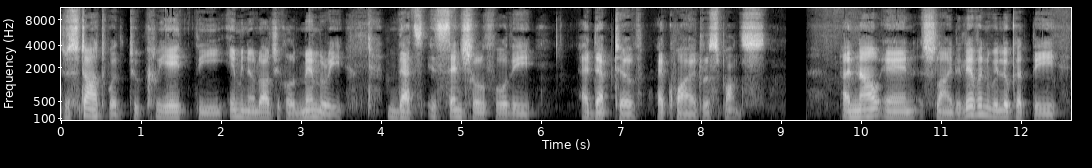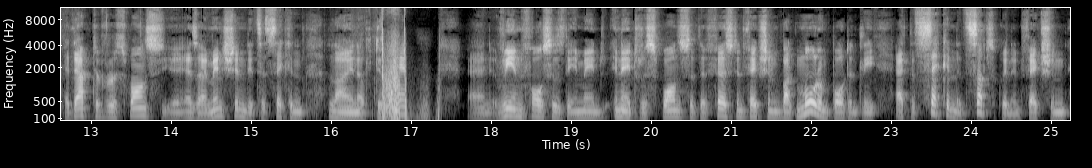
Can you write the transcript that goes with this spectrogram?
to start with to create the immunological memory that's essential for the adaptive acquired response. And now in slide 11, we look at the adaptive response. As I mentioned, it's a second line of defense and reinforces the innate response at the first infection, but more importantly, at the second and subsequent infection,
